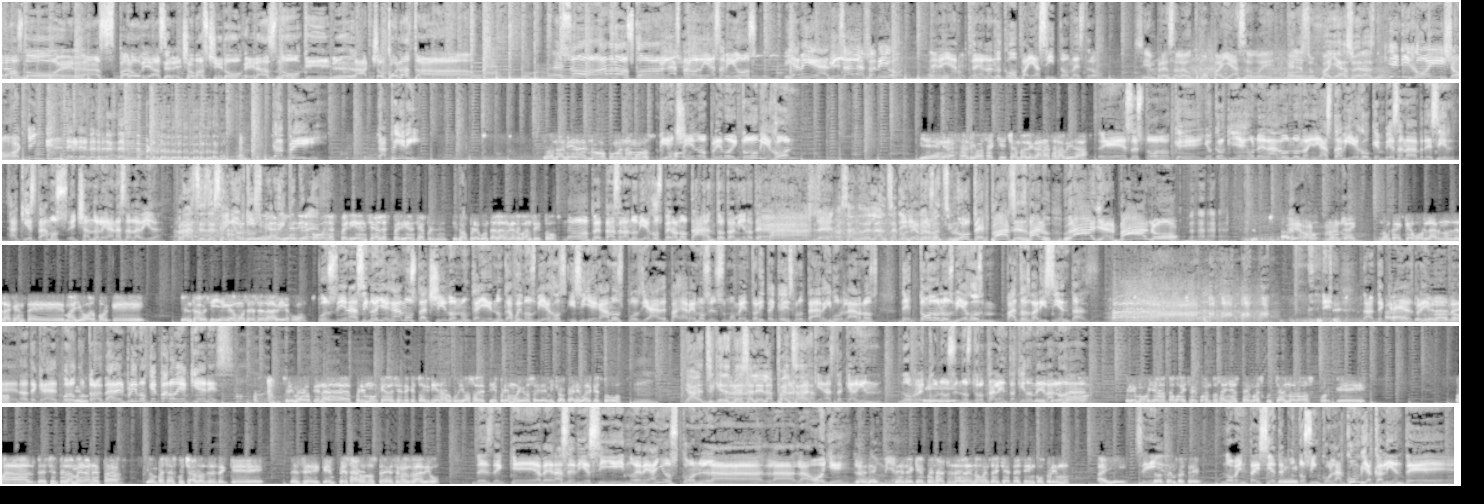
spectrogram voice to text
Erasno en las parodias en el show más chido, Erasno y la Chocolata. Eso, vámonos con las parodias, amigos y amigas. Les habla su amigo. Oye, ya estoy hablando como payasito, maestro. Siempre has hablado como payaso, güey. Eres un payaso, Erasno. ¿Quién dijo eso? Capri. Capiri. ¿Qué onda, mi Erasmo? ¿Cómo andamos? Bien viejón? chido, primo. ¿Y tú, viejón? Bien, gracias a Dios, aquí echándole ganas a la vida. Eso es todo. Que yo creo que llega una edad, uno no- ya está viejo, que empiezan a decir, aquí estamos echándole ganas a la vida. Frases de señor Sí, así es, 2023. viejón, la experiencia, la experiencia. Si no, pregúntale al garbancito. No, pero estás hablando viejos, pero no tanto, también no te Eh, pases. esté pasando de lanza con el garbancito. No te pases, mano. ¡Ay, hermano! Ah, viejo, Hermano. nunca hay, nunca hay que burlarnos de la gente mayor porque quién sabe si llegamos a esa edad, viejo. Pues mira, si no llegamos, está chido. Nunca, nunca fuimos viejos. Y si llegamos, pues ya pagaremos en su momento. Ahorita hay que disfrutar y burlarnos de todos los viejos patas varicientas. no te creas, Ah, sí, primo. No te creas. Puro Sí. A ver, primo, ¿qué parodia quieres? Primero que nada, primo, quiero decirte que estoy bien orgulloso de ti, primo. Yo soy de Michoacán igual que tú. Ya, si quieres, bésale la panza. Hasta que, hasta que alguien nos reconoce Sí. nuestro talento. Aquí no me Y valoran. primo, primo, yo no te voy a decir cuántos años tengo escuchándolos porque para decirte la mera neta, yo empecé a escucharlos desde que desde que empezaron ustedes en el radio. Desde que, a ver, hace 19 años con la, la, la Oye, la Desde, cumbia. desde que empezaste en el 97.5, primo. Ahí, Sí. yo te empecé. 97.5, la cumbia caliente.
